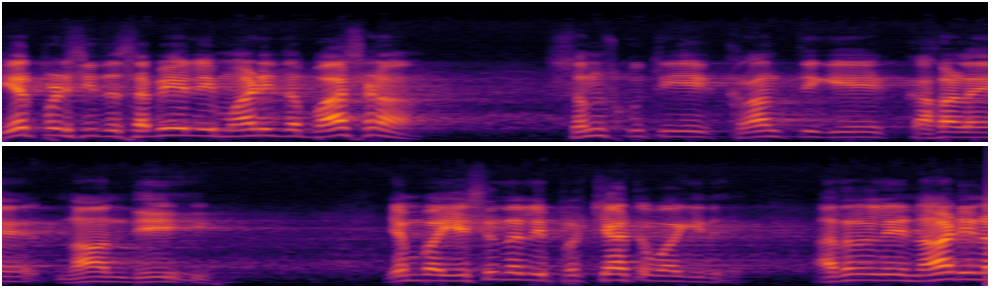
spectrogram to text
ಏರ್ಪಡಿಸಿದ ಸಭೆಯಲ್ಲಿ ಮಾಡಿದ ಭಾಷಣ, ಸಂಸ್ಕೃತಿ ಕ್ರಾಂತಿಗೆ ಕಹಳೆ ನಾಂದಿ ಎಂಬ ಹೆಸರಿನಲ್ಲಿ ಪ್ರಖ್ಯಾತವಾಗಿದೆ. ಅದರಲ್ಲಿ ನಾಡಿನ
